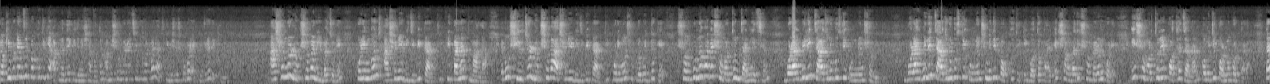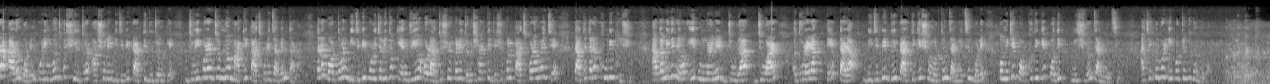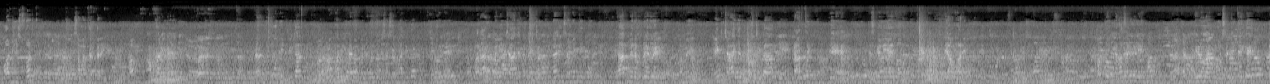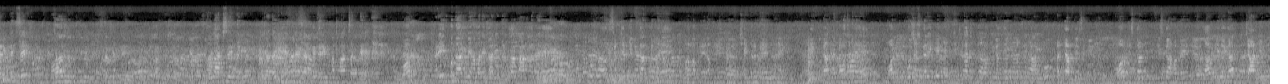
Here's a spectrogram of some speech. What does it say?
লক্ষ্মীপুর টাইমসের পক্ষ থেকে আপনাদেরকে জেনে স্বাগতম আমি সঙ্গে রয়েছি নিহাপার আজকে বিশেষ খবর এক নজরে দেখে নিই আসন্ন লোকসভা নির্বাচনে করিমগঞ্জ আসনের বিজেপি প্রার্থী কৃপানাথ মালা এবং শিলচর লোকসভা আসনের বিজেপি প্রার্থী পরিমল শুক্লবৈদ্যকে সম্পূর্ণভাবে সমর্থন জানিয়েছেন বরাকবেলি চা জনগোষ্ঠী উন্নয়ন সমিতি বরাকবিলে চা জনগোষ্ঠী উন্নয়ন সমিতির পক্ষ থেকে গতকাল এক সাংবাদিক সম্মেলন করে এই সমর্থনের কথা জানান কমিটির কর্মকর্তারা তারা আরও বলেন করিমগঞ্জ ও শিলচর আসনের বিজেপি প্রার্থী দুজনকে জয়ী করার জন্য মাঠে কাজ করে যাবেন তারা তারা বর্তমান বিজেপি পরিচালিত কেন্দ্রীয় ও রাজ্য সরকারের জনস্বার্থে যে সকল কাজ করা হয়েছে তাতে তারা খুবই খুশি আগামী দিনেও এই উন্নয়নের জুড়া জোয়ার ধরে রাখতে তারা বিজেপির দুই প্রার্থীকে সমর্থন জানিয়েছেন বলে কমিটির পক্ষ থেকে প্রদীপ মিশ্র জানিয়েছেন আজকের খবর এই পর্যন্ত ধন্যবাদ ध्यान में रखते हुए हमें एक चाय जनगोष्ठी का प्रार्थी दिए हैं इसके लिए हम आभारी डेढ़ लाख वोट से जीतेंगे करीबन से और दो लाख से करीब ज़्यादा भी है ढाई लाख के करीब हम मान सकते हैं और हर एक बगान में हमारे कार्यकर्ता काम कर रहे हैं सिंचर में भी काम कर रहे हैं हम अपने अपने क्षेत्र में एक बगान में पहुँच रहे हैं और कोशिश करेंगे कि जितना जितना हम जल्दी अपने काम को अंजाम दे सकें और इसका इसका हमें लाभ मिलेगा चार दिन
